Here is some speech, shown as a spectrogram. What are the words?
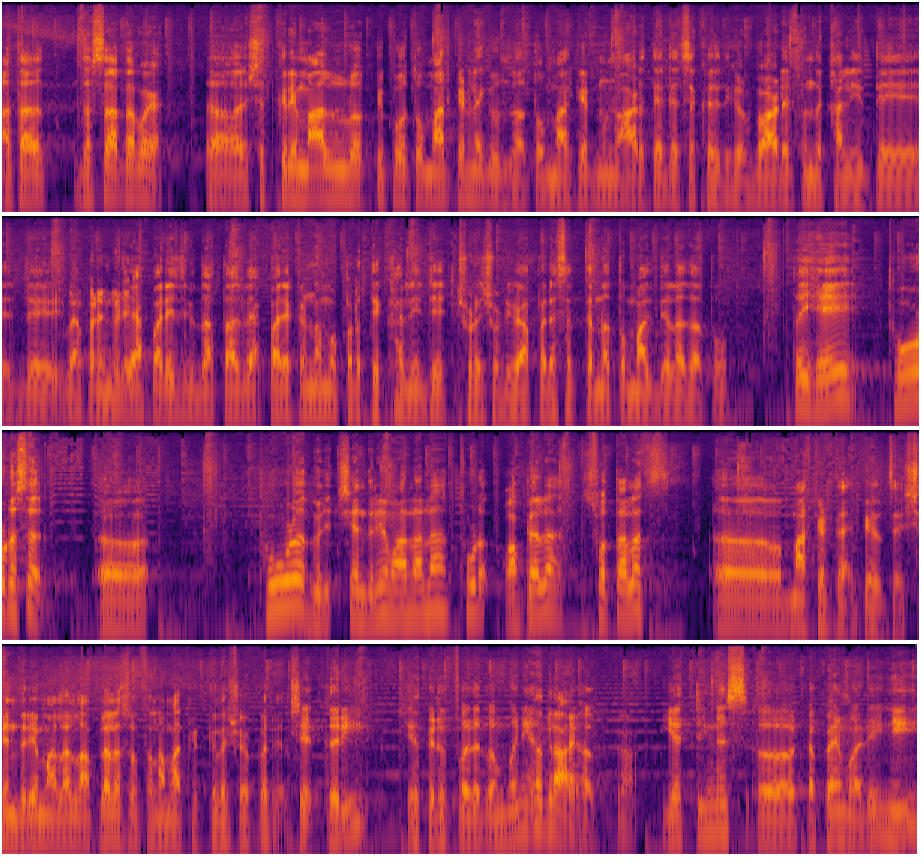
आता जसं आता बघा शेतकरी माल पिकवतो मार्केटला घेऊन जातो मार्केट म्हणून आडत्या त्याचं खरेदी करतो आडत्यानं खाली ते जे व्यापाऱ्यांकडे. व्यापारी जातात व्यापाऱ्याकडनं मग प्रत्येक खाली जे छोटे छोटे व्यापारी असतात त्यांना तो माल दिला जातो तर हे थोडंसं थोडं म्हणजे सेंद्रिय मालाला थोडं आपल्याला स्वतःलाच मार्केट तयार करायचं आहे. सेंद्रिय मालाला आपल्याला स्वतःला मार्केट केल्याशिवाय पर्याय. शेतकरी शेतकरी उत्पादक कंपनी. या तीनच टप्प्यांमध्ये ही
